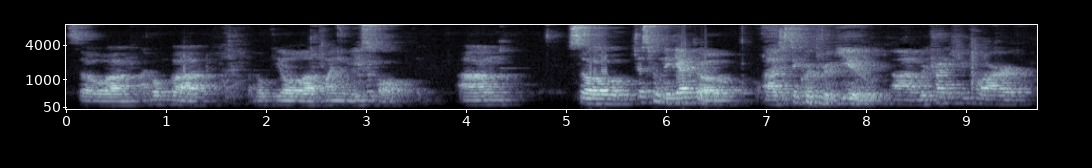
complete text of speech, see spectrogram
so um, I hope I hope you'll find them useful. Um, so just from the get-go, just a quick review. we're trying to keep our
